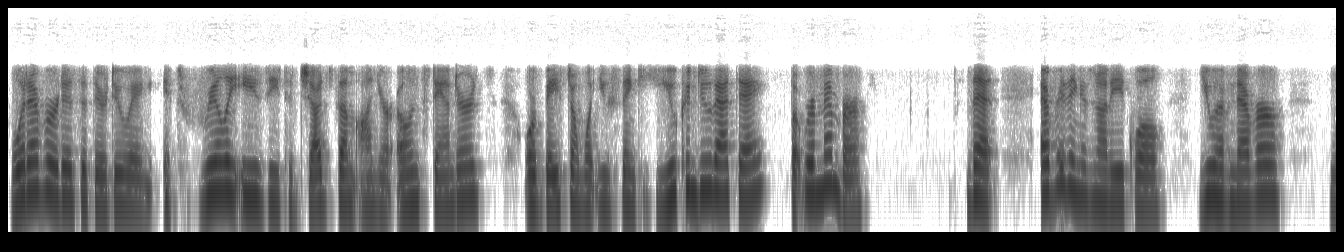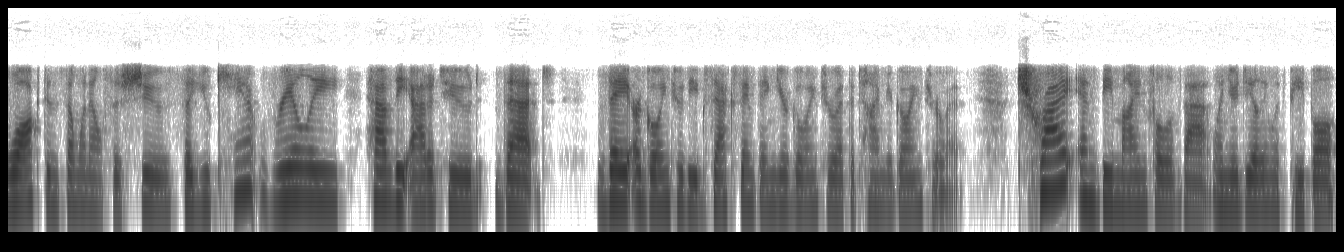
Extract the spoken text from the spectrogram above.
whatever it is that they're doing, it's really easy to judge them on your own standards or based on what you think you can do that day. But remember that everything is not equal. You have never walked in someone else's shoes, so you can't really have the attitude that they are going through the exact same thing you're going through at the time you're going through it. Try and be mindful of that when you're dealing with people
